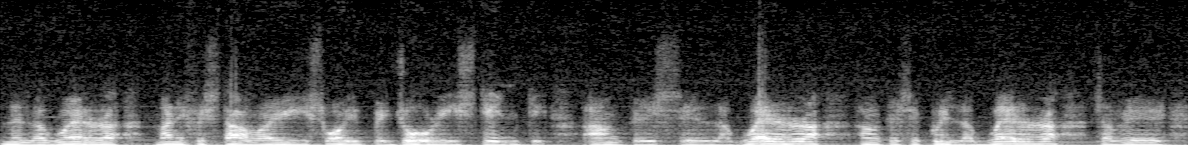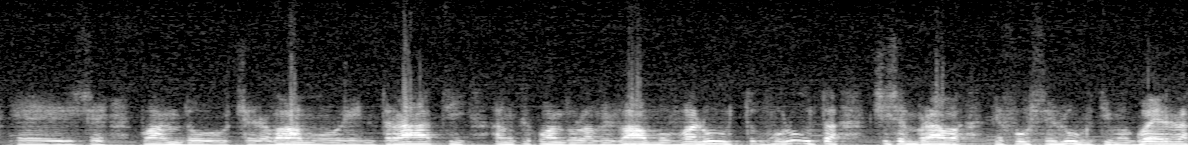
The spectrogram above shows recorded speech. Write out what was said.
nella guerra manifestava i suoi peggiori istinti, anche se la guerra, anche se quella guerra, eh, se, quando c'eravamo entrati, anche quando l'avevamo voluta, ci sembrava che fosse l'ultima guerra,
